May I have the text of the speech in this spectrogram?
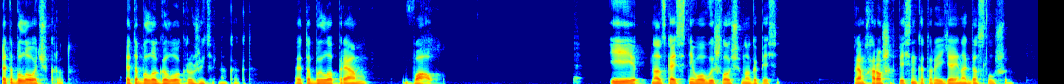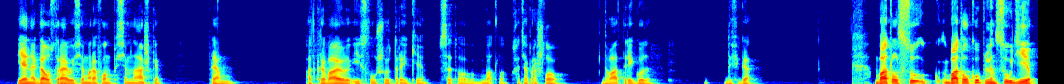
Это было очень круто. Это было головокружительно как-то. Это было прям вау. И, надо сказать, с него вышло очень много песен. Прям хороших песен, которые я иногда слушаю. Я иногда устраиваю себе марафон по семнашке. Прям открываю и слушаю треки с этого батла. Хотя прошло 2-3 года. Дофига. Батл, су... Батл куплен, судьи,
